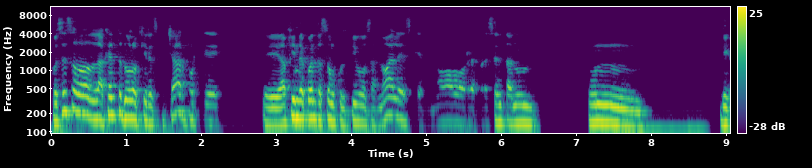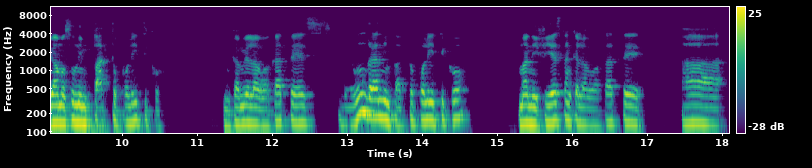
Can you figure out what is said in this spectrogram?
pues eso la gente no lo quiere escuchar porque eh, a fin de cuentas son cultivos anuales que no representan un, un, digamos, un impacto político. En cambio, el aguacate es de un gran impacto político. Manifiestan que el aguacate ha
